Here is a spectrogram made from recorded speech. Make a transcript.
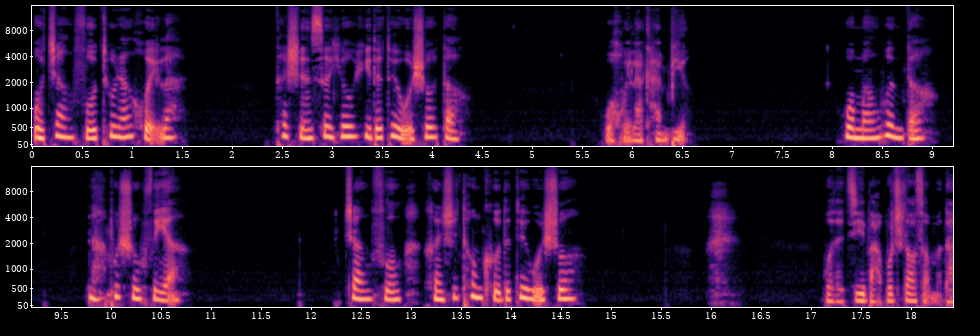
我丈夫突然回来，他神色忧郁地对我说道。我回来看病。我忙问道：“哪不舒服呀？”丈夫很是痛苦的对我说：“我的鸡巴不知道怎么的，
